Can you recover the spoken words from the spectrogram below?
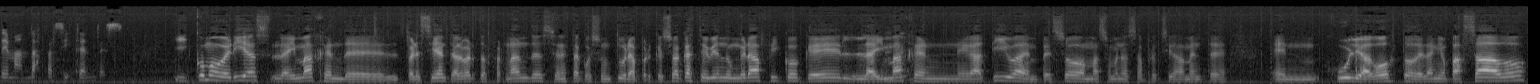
demandas persistentes. ¿Y cómo verías la imagen del presidente Alberto Fernández en esta coyuntura? Porque yo acá estoy viendo un gráfico que la imagen negativa empezó más o menos aproximadamente en julio, agosto del año pasado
